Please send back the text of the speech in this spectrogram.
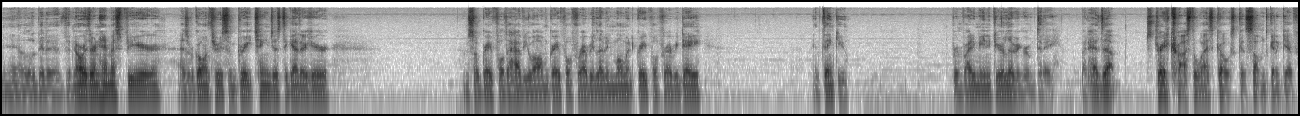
And a little bit of the northern hemisphere as we're going through some great changes together here. I'm so grateful to have you all. I'm grateful for every living moment, grateful for every day. And thank you for inviting me into your living room today. But heads up, straight across the West Coast, because something's going to give.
